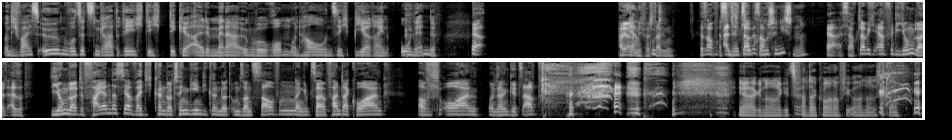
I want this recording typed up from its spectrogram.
Und ich weiß, irgendwo sitzen gerade richtig dicke alte Männer irgendwo rum und hauen sich Bier rein ohne Ende. Ja. Habe ich auch Ja, noch nicht gut. verstanden. Das ist auch, Das also ich halt glaube, so ist auch, Nischen, ne? ja, ist auch, glaube ich, eher für die jungen Leute. Also die jungen Leute feiern das ja, weil die können dorthin gehen, die können dort umsonst saufen, dann gibt's da Fanta Korn aufs Ohren und dann geht's ab. Ja, genau, da geht's Fanta Korn auf die Ohren, alles klar.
